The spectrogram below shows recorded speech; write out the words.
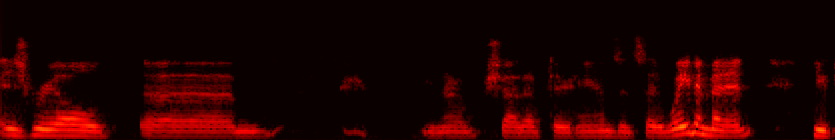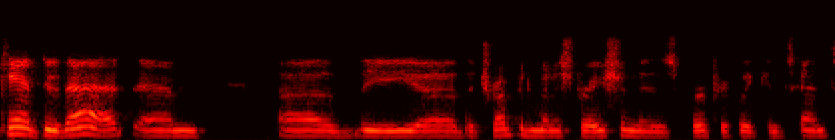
Israel um, you know, shot up their hands and said, "Wait a minute, you can't do that." And uh, the uh, the Trump administration is perfectly content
